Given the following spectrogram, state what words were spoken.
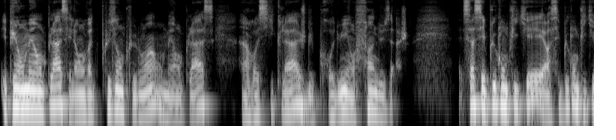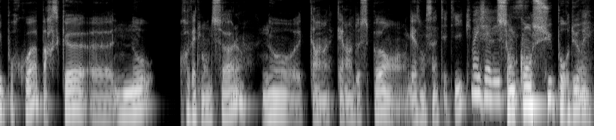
Et puis on met en place, et là on va de plus en plus loin, on met en place un recyclage du produit en fin d'usage. Ça, c'est plus compliqué. Alors, c'est plus compliqué pourquoi? Parce que nos revêtements de sol, nos terrains de sport en gazon synthétique sont conçus pour durer.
